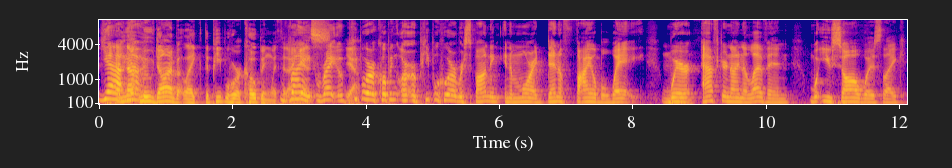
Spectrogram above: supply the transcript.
Yeah and not yeah. moved on, but like the people who are coping with it. I right guess. right Yeah. people who are coping or, or people who are responding in a more identifiable way Mm-hmm. where after 9-11 what you saw was like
